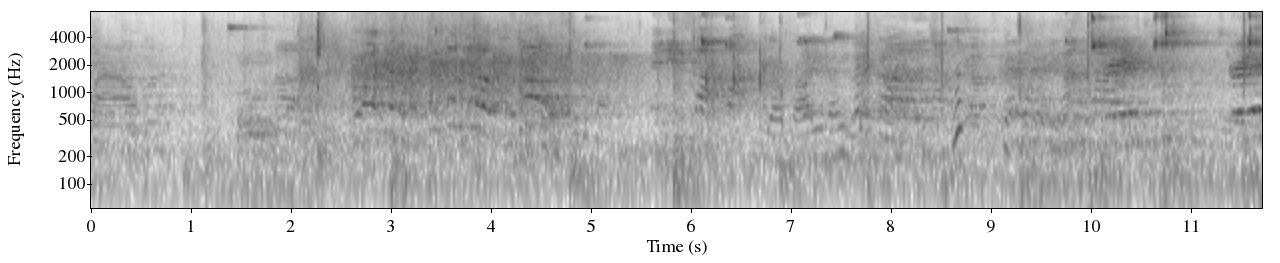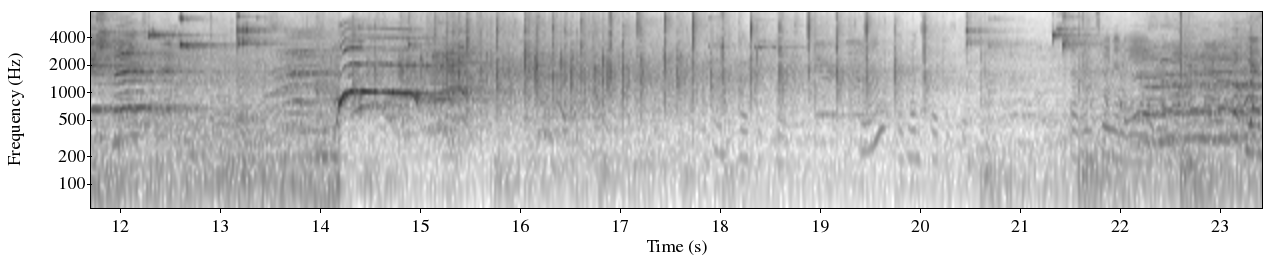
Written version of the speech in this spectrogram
Wow. Yo, for all you know, he got Seventeen and eight. Yes,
